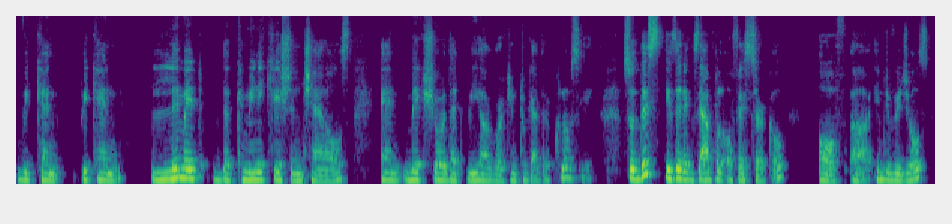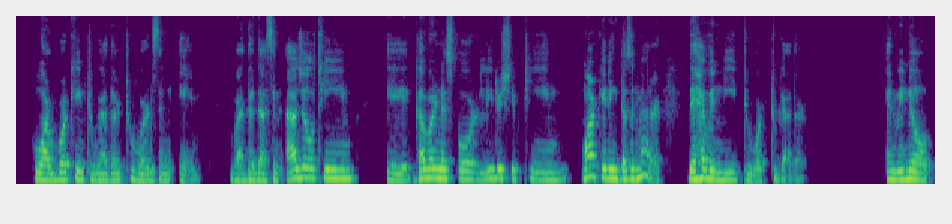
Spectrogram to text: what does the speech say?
we can we can limit the communication channels and make sure that we are working together closely. So this is an example of a circle of uh, individuals who are working together towards an aim, whether that's an agile team, a governance board, leadership team, marketing, doesn't matter. They have a need to work together. And we know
